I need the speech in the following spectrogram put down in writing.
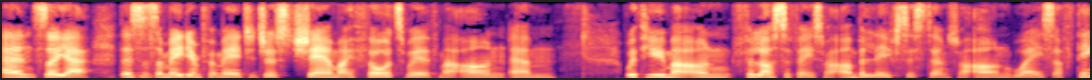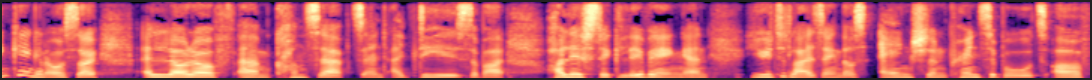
And so, yeah, this is a medium for me to just share my thoughts with, my own, um, with you, my own philosophies, my own belief systems, my own ways of thinking, and also a lot of um, concepts and ideas about holistic living and utilizing those ancient principles of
